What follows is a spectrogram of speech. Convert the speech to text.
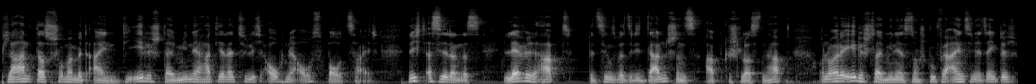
plant das schon mal mit ein. Die Edelsteinmine hat ja natürlich auch eine Ausbauzeit. Nicht, dass ihr dann das Level habt, beziehungsweise die Dungeons abgeschlossen habt und eure Edelsteinmine ist noch Stufe 1 und ihr denkt euch,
